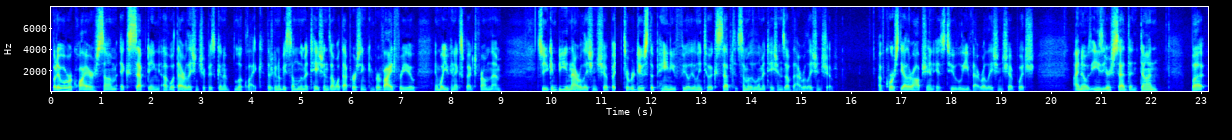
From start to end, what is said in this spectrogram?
but it will require some accepting of what that relationship is going to look like. There's going to be some limitations on what that person can provide for you and what you can expect from them. So you can be in that relationship, but to reduce the pain you feel, you'll need to accept some of the limitations of that relationship. Of course, the other option is to leave that relationship, which I know is easier said than done, but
